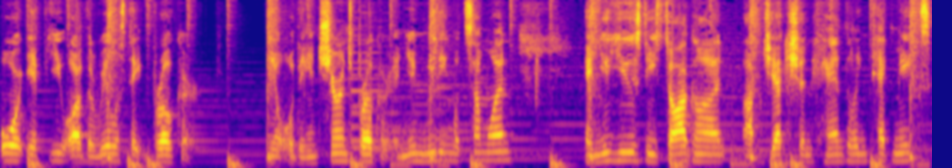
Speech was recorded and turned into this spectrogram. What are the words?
or if you are the real estate broker, you know, or the insurance broker, and you're meeting with someone and you use these doggone objection handling techniques,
